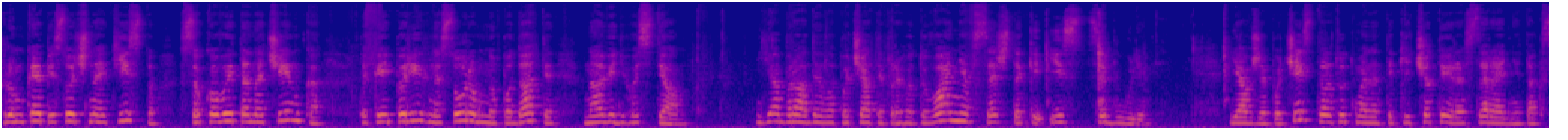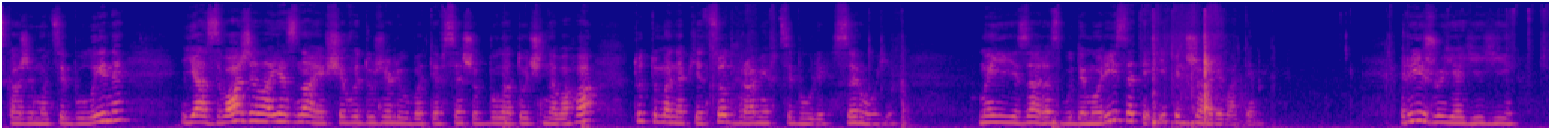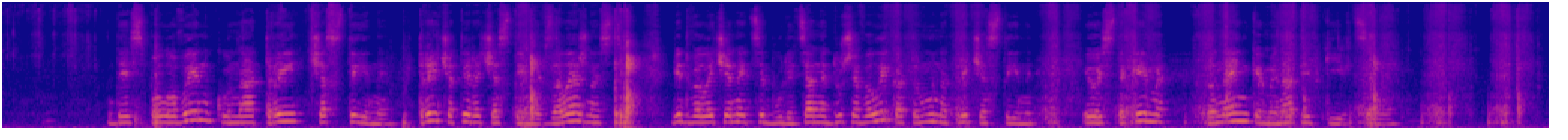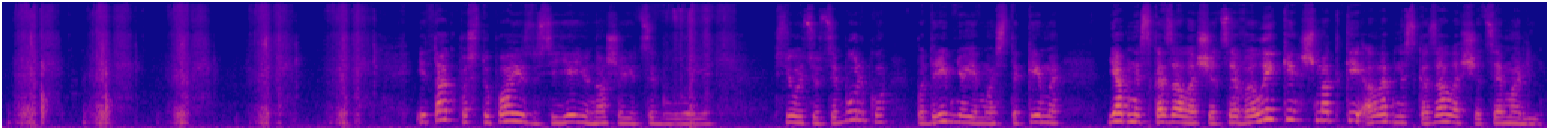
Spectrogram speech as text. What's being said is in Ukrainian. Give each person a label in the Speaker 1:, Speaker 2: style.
Speaker 1: хрумке пісочне тісто, соковита начинка, такий пиріг не соромно подати навіть гостям. Я б радила почати приготування все ж таки із цибулі. Я вже почистила. Тут в мене такі чотири середні, так скажемо, цибулини. Я зважила, я знаю, що ви дуже любите все, щоб була точна вага. Тут у мене 500 грамів цибулі сирої. Ми її зараз будемо різати і піджарювати. Ріжу я її десь половинку на три частини. Три-чотири частини, в залежності від величини цибулі. Ця не дуже велика, тому на три частини. І ось такими тоненькими напівкільцями. І так поступаю з усією нашою цибулею. Всю цю цибульку подрібнюємо ось такими. Я б не сказала, що це великі шматки, але б не сказала, що це малі.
